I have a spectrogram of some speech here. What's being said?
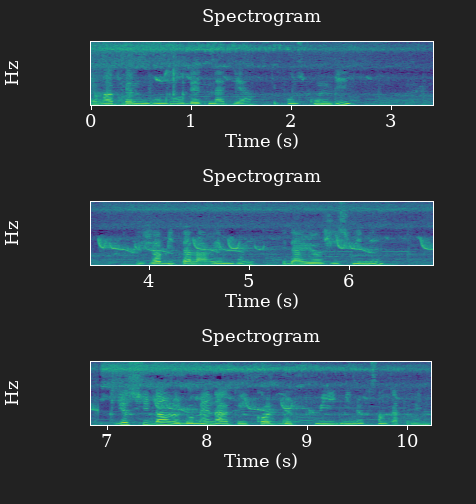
Je m'appelle Ngundu Odette Nadia, épouse Kumbi. J'habite à la Remboué et d'ailleurs j'y suis née. Je suis dans le domaine agricole depuis 1999.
